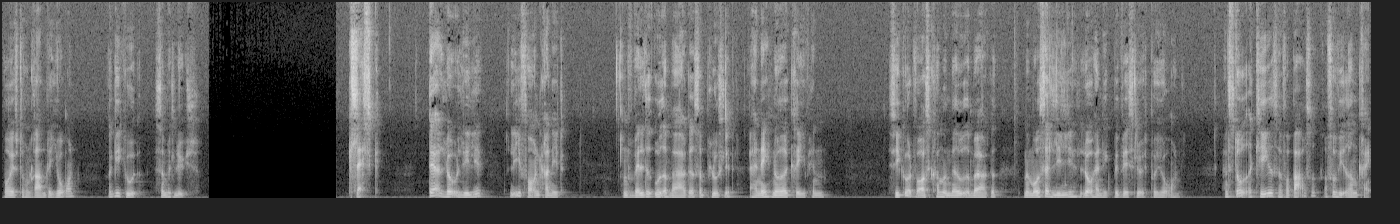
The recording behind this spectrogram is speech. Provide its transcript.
hvorefter hun ramte jorden og gik ud som et lys. Klask! Der lå Lilje lige foran granit. Hun væltede ud af mørket så pludseligt, at han ikke nåede at gribe hende. Sigurd var også kommet med ud af mørket, men modsat Lilje lå han ikke bevidstløs på jorden. Han stod og kiggede sig forbavset og forvirret omkring.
